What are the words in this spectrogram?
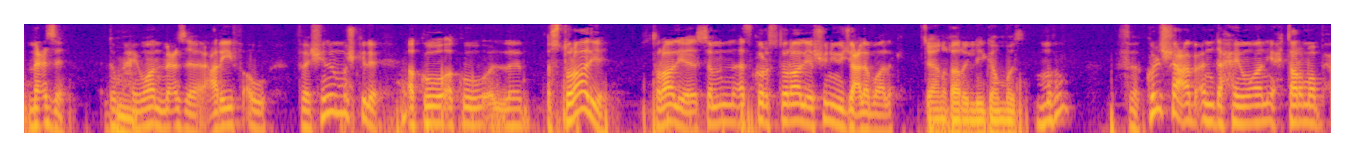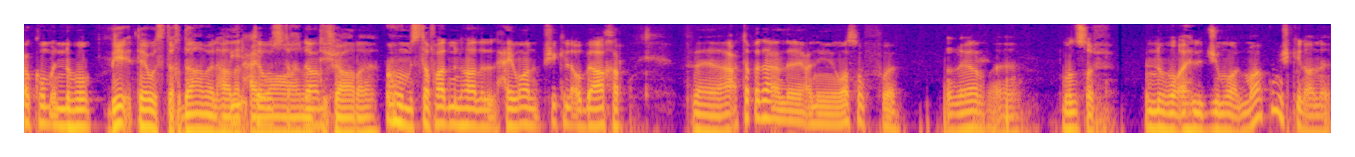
المعزه عندهم. حيوان معزة عريف أو فشنو المشكلة؟ أكو أكو ال- أستراليا. أستراليا هسه من أذكر أستراليا شنو يجي على بالك؟ جانغر اللي يقمز فكل شعب عنده حيوان يحترمه بحكم إنه بيئته واستخدامه لهذا الحيوان واستخدام. وانتشاره. هو مستفاد من هذا الحيوان بشكل أو بآخر. فأعتقد هذا يعني وصف غير منصف إنه أهل الجمال. ماكو مشكلة أنا.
